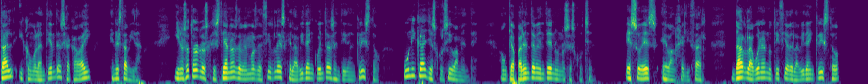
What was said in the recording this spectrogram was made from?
tal y como la entienden se acaba ahí, en esta vida. Y nosotros los cristianos debemos decirles que la vida encuentra sentido en Cristo, única y exclusivamente, aunque aparentemente no nos escuchen. Eso es evangelizar, dar la buena noticia de la vida en Cristo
